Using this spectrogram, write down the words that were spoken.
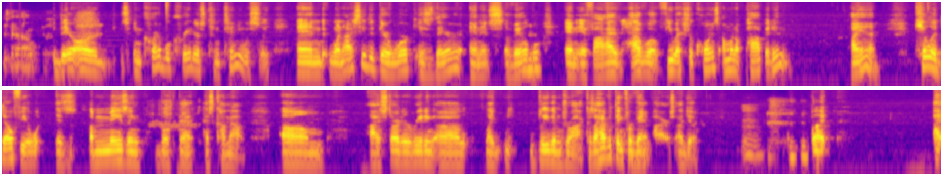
you know, There are incredible creators continuously, and when I see that their work is there and it's available, and if I have a few extra coins, I'm gonna pop it in. I am. Philadelphia is amazing book that has come out. Um, I started reading uh like Bleed Them Dry because I have a thing for vampires. I do. Mm. but I,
